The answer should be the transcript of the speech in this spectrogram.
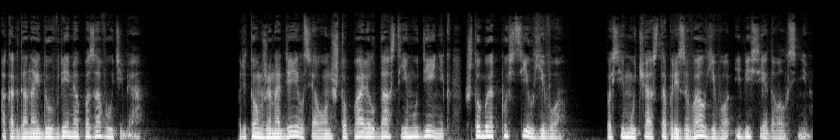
а когда найду время, позову тебя». При том же надеялся он, что Павел даст ему денег, чтобы отпустил его. Посему часто призывал его и беседовал с ним.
